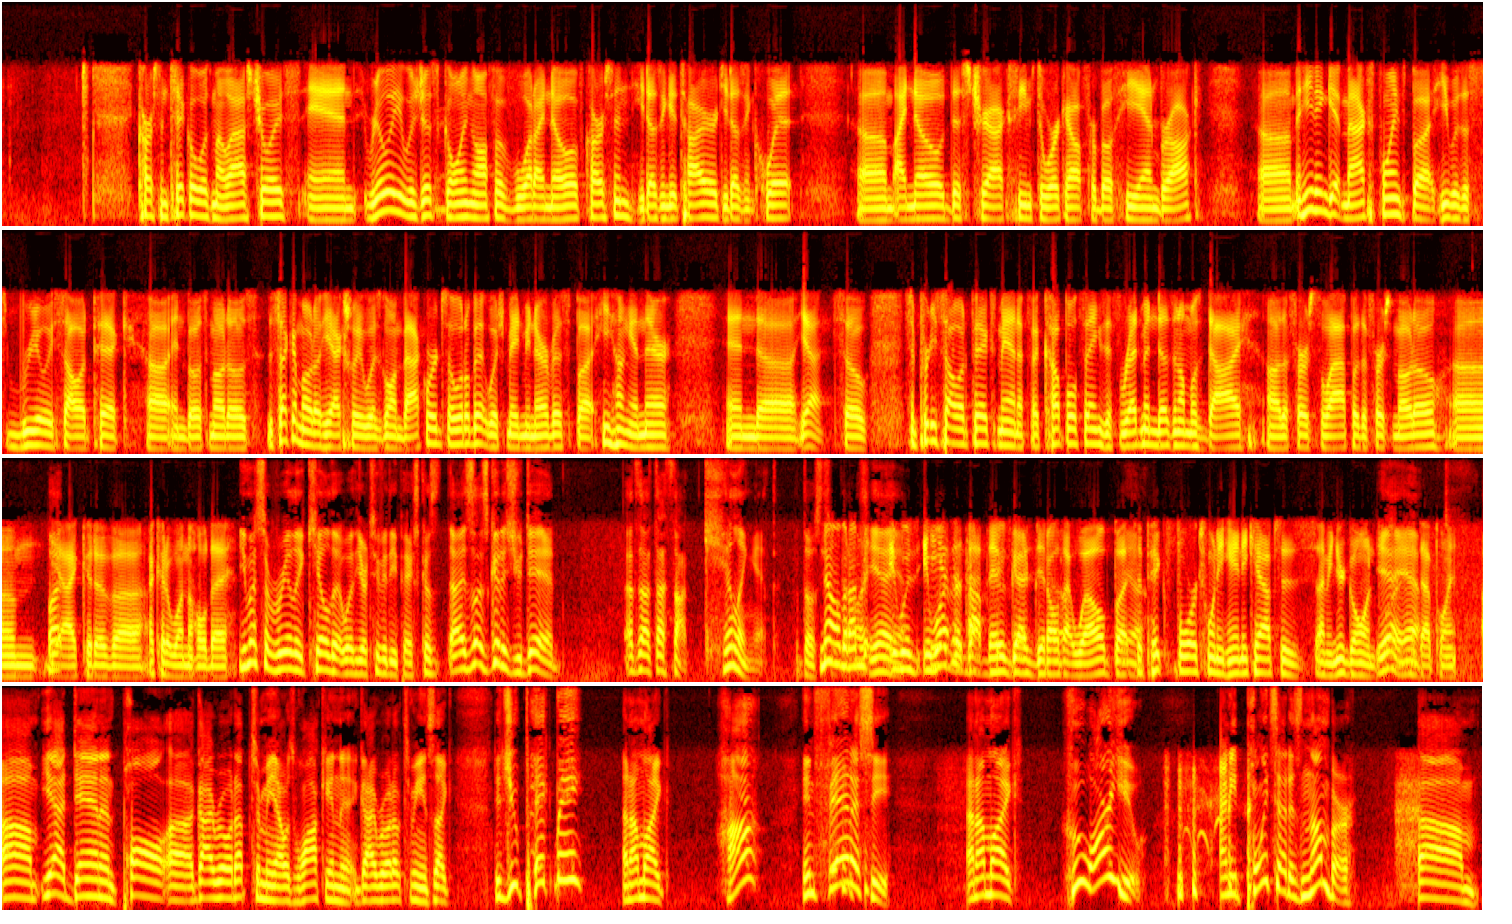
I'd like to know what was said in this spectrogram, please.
Carson Tickle was my last choice, and really it was just going off of what I know of Carson. He doesn't get tired. He doesn't quit. Um, I know this track seems to work out for both he and Brock. Um, and he didn't get max points, but he was a really solid pick uh, in both motos. The second moto, he actually was going backwards a little bit, which made me nervous, but he hung in there. And uh, yeah, so some pretty solid picks, man. If a couple things, if Redmond doesn't almost die uh, the first lap of the first moto, um, yeah, I could have uh, I could have won the whole day. you must have really killed it with your 250 picks because as, as good as you did, that's not, that's not killing it. With those No, but I'm. guys. yeah, it yeah. was. It He wasn't that top those guys did all that well, but Yeah. to pick 420 handicaps is. I mean, you're going Yeah, yeah. at that point. Um, yeah, Dan and Paul, uh, a guy wrote up to me. I was walking, a guy wrote up to me. and It's like, "Did you pick me?" And I'm like, "Huh?" In fantasy, and I'm like, "Who are you?" And he points at his number, um,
